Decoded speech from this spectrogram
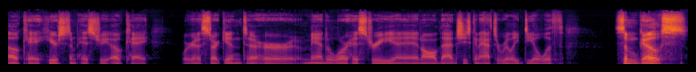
okay, here's some history. Okay, we're gonna start getting to her Mandalore history and, and all that. And she's gonna have to really deal with some ghosts,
